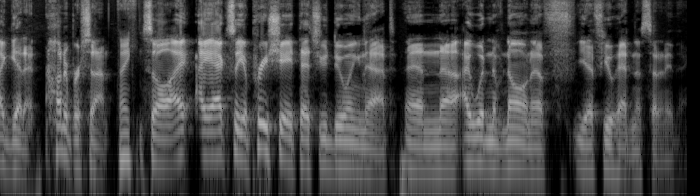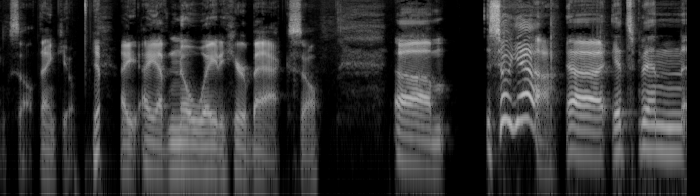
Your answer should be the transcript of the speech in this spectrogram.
I get it. 100%. Thank you. So I, I actually appreciate that you doing that. And uh, I wouldn't have known if, if you hadn't said anything. So thank you. Yep. I, I have no way to hear back. So, um, so yeah, uh, it's been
